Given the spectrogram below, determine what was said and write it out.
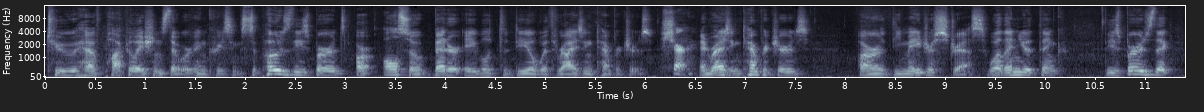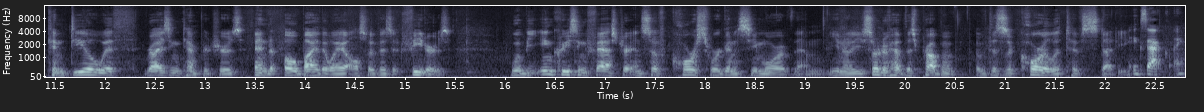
to have populations that were increasing. Suppose these birds are also better able to deal with rising temperatures. Sure. And rising temperatures are the major stress. Well, then you would think these birds that can deal with rising temperatures and, oh, by the way, also visit feeders will be increasing faster. And so, of course, we're going to see more of them. You know, you sort of have this problem of, of this is a correlative study. Exactly.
